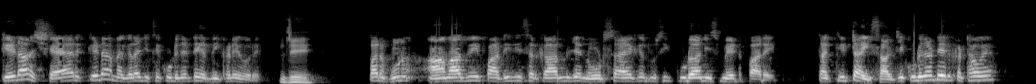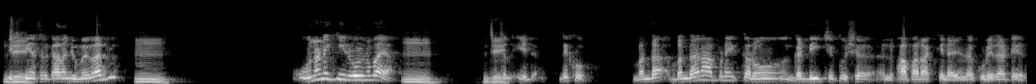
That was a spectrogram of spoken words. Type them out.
ਕਿਹੜਾ ਸ਼ਹਿਰ ਕਿਹੜਾ ਨਗਰ ਹੈ ਜਿੱਥੇ ਕੂੜੇ ਦੇ ਢੇਰ ਨਹੀਂ ਖੜੇ ਹੋ ਰਹੇ? ਜੀ। ਪਰ ਹੁਣ ਆਮ ਆਦਮੀ ਪਾਰਟੀ ਦੀ ਸਰਕਾਰ ਨੂੰ ਜੇ ਨੋਟਿਸ ਆਇਆ ਕਿ ਤੁਸੀਂ ਕੂੜਾ ਨਹੀਂ ਸਮੇਟ ਪਾ ਰਹੇ ਤਾਂ ਕੀ 2.5 ਸਾਲ 'ਚ ਕੂੜੇ ਦਾ ਢੇਰ ਇਕੱਠਾ ਹੋਇਆ। ਪਿਛਲੀਆਂ ਸਰਕਾਰਾਂ ਜ਼ਿੰਮੇਵਾਰ ਨਹੀਂ ਹੂੰ। ਉਹਨਾਂ ਨੇ ਕੀ ਰੋਲ ਨਿਭਾਇਆ? ਹੂੰ ਜੀ। ਇਹ ਦੇਖੋ ਬੰਦਾ ਬੰਦਾ ਨਾ ਆਪਣੇ ਘਰੋਂ ਗੱਡੀ 'ਚ ਕੁਝ ਲਿਫਾਫਾ ਰੱਖ ਕੇ ਲੈ ਜਾਂਦਾ ਕੂੜੇ ਦਾ ਢੇਰ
